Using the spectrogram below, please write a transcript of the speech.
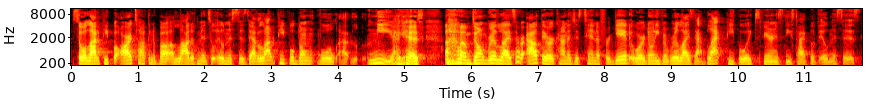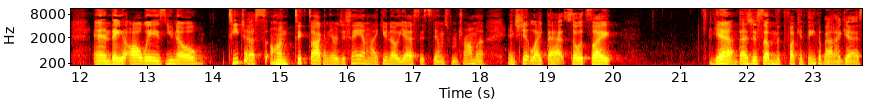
so a lot of people are talking about a lot of mental illnesses that a lot of people don't, well, uh, me, I guess, um, don't realize are out there or kind of just tend to forget or don't even realize that black people experience these type of illnesses. And they always, you know, teach us on TikTok and they were just saying like, you know, yes, it stems from trauma and shit like that. So it's like, yeah, that's just something to fucking think about, I guess.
